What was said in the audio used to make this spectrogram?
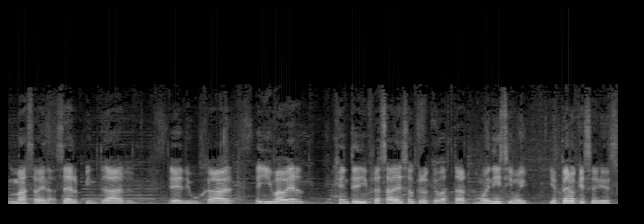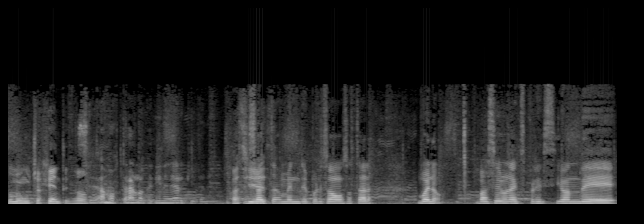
más saben hacer, pintar, eh, dibujar, y va a haber gente disfrazada de eso, creo que va a estar buenísimo y, y espero que se sume mucha gente, ¿no? Se va a mostrar lo que tiene Derki también. Así es. Exactamente, por eso vamos a estar. Bueno, va a ser una expresión de,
